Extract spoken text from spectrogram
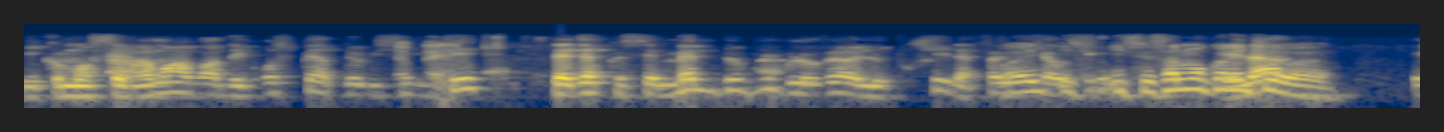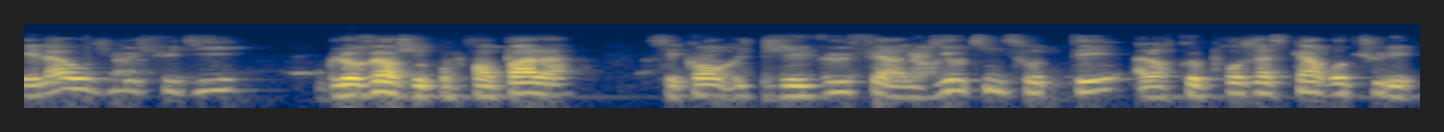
il commençait vraiment à avoir des grosses pertes de lucidité. C'est-à-dire que c'est même debout, Glover, il le touchait, il a fallu ouais, il, il, se fait salement connecter. Et là, et là où je me suis dit, Glover, je ne comprends pas là, c'est quand j'ai vu faire une guillotine sauter alors que Projaska reculait.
